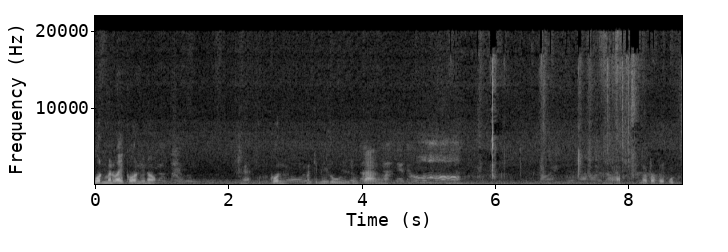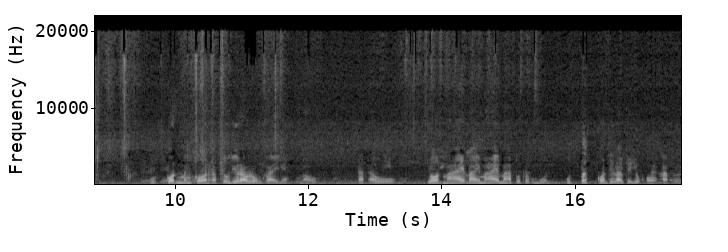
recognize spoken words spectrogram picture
ก้นมันไว้ก่อนพี่น้องเนี่ยอุดก้นมันจะมีรูอยู่ตรงกลางนะนะครับ เราต้องไปอุดอุดก้นมันก่อนครับ ช่วงที่เราลงไปเนี่ย เราตัดเอายอดไม้ใบไม้มาปุ๊บเราก็ม้วนอุดปุ๊บก่อนที่เราจะยกออกครับผม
